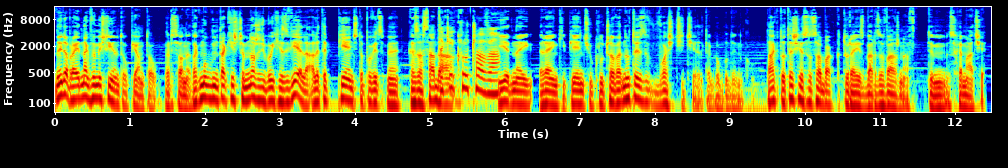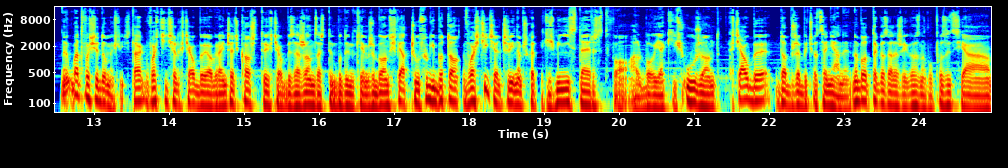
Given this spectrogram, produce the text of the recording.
No i dobra, jednak wymyśliłem tą piątą personę. Tak mógłbym tak jeszcze mnożyć, bo ich jest wiele, ale te pięć to powiedzmy zasada. Takie kluczowe. Jednej ręki, pięciu kluczowe, no to jest właściciel tego budynku. Tak, to też jest osoba, która jest bardzo ważna w tym schemacie. No łatwo się domyślić, tak? Właściciel chciałby ograniczać koszty, chciałby zarządzać tym budynkiem, żeby on świadczył usługi, bo to właściciel, czyli na przykład jakieś ministerstwo albo jakiś urząd, chciałby dobrze być oceniany. No bo od tego zależy jego znowu pozycja,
